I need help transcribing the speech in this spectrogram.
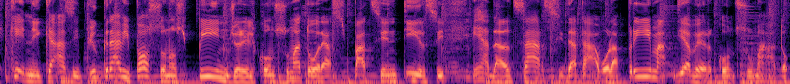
che nei casi più gravi possono spingere il consumatore a spazientirsi e ad alzarsi da tavola prima di aver consumato.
